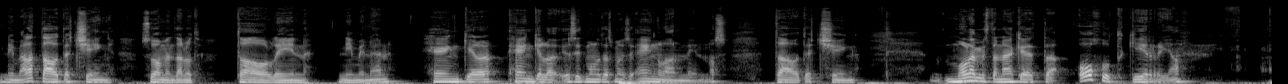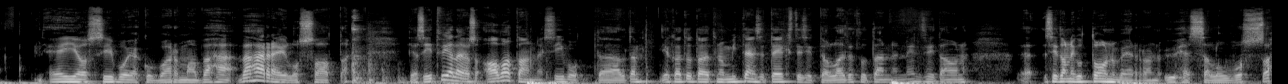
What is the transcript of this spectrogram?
nimellä Tao Te Ching, suomentanut Tao Lin niminen henkilö, henkilö ja sitten mulla on tässä myös englanninnos Tao Te Ching. Molemmista näkee, että ohut kirja ei ole sivuja kuin varmaan vähän, vähän reilu sata. Ja sitten vielä jos avataan ne sivut täältä ja katsotaan, että no miten se teksti sitten on laitettu tänne, niin siitä on, siitä on niinku ton verran yhdessä luvussa.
